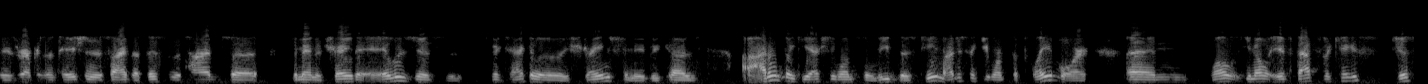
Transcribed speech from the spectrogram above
his representation to decide that this is the time to demand a trade, it was just spectacularly strange to me because I don't think he actually wants to leave this team. I just think he wants to play more. And well, you know, if that's the case, just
